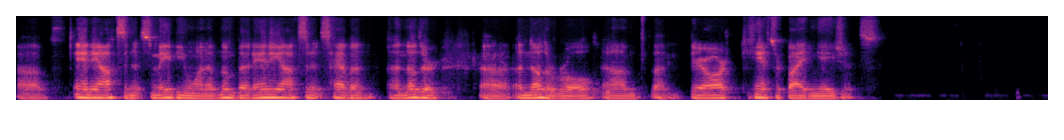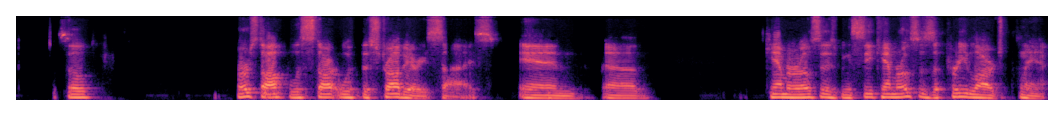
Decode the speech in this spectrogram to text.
Antioxidants may be one of them, but antioxidants have a, another another role. Um, there are cancer fighting agents. So First off, let's start with the strawberry size. And uh, Camarosa, as we can see, Camarosa is a pretty large plant.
